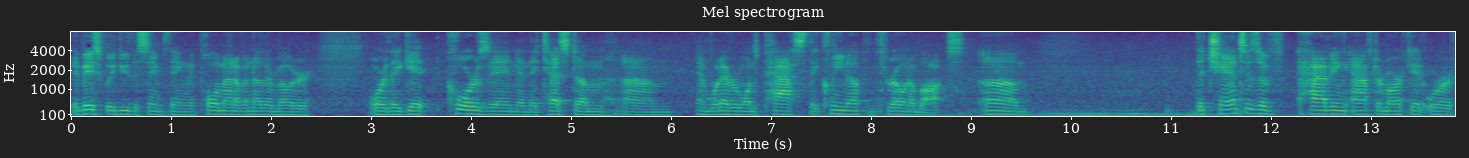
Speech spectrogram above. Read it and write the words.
they basically do the same thing. They pull them out of another motor or they get cores in and they test them um, and whatever one's passed, they clean up and throw in a box. Um, the chances of having aftermarket or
